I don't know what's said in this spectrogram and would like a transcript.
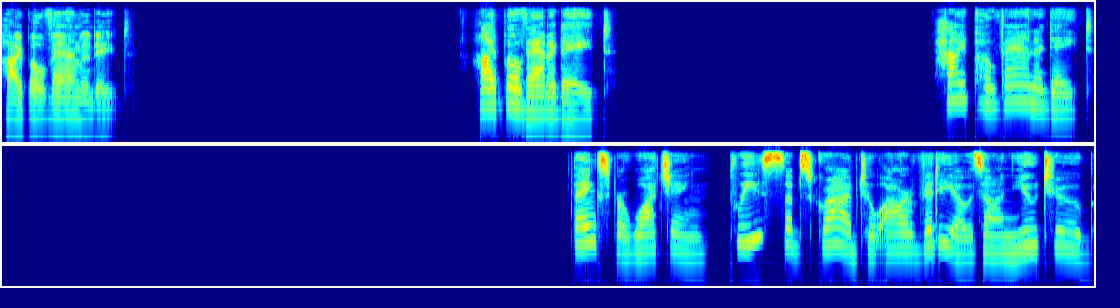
Hypovanidate. Hypovanidate. Hypovanidate. Thanks for watching. Please subscribe to our videos on YouTube.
